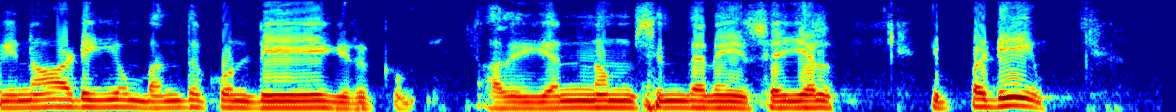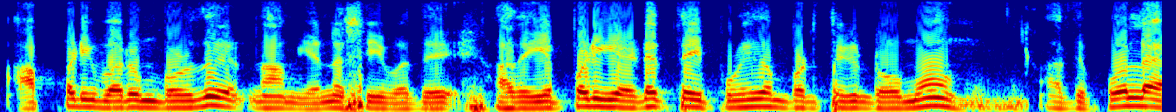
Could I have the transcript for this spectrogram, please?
வினாடியும் வந்து கொண்டே இருக்கும். அது எண்ணம் சிந்தனை செயல் இப்படி அப்படி வரும்பொழுது நாம் என்ன செய்வது? அதை எப்படி இடத்தை புனிதப்படுத்துகின்றோமோ அதுபோல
